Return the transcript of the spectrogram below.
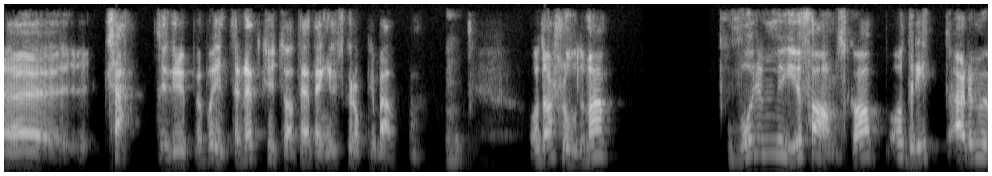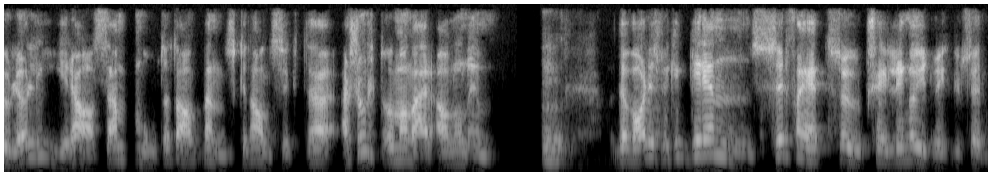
uh, chattegruppe på internett knytta til et engelsk rockeband. Mm. Og da slo det meg hvor mye faenskap og dritt er det mulig å lire av seg mot et annet menneske når ansiktet er skjult og man er anonym? Mm. Det var liksom ikke grenser for hets og utskjelling og ydmykelser.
